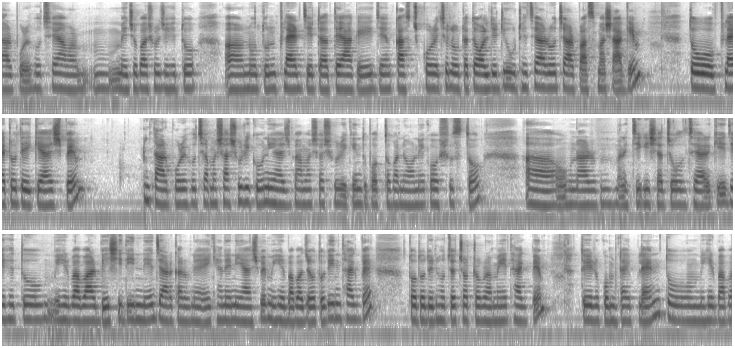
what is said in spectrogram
তারপরে হচ্ছে আমার মেজবাসু যেহেতু নতুন ফ্ল্যাট যেটাতে আগে যে কাজ করেছিল ওটাতে অলরেডি উঠেছে আরও চার পাঁচ মাস আগে। তো ফ্ল্যাটও দেখে আসবে। তারপরে হচ্ছে আমার শাশুড়িকেও নিয়ে আসবে। আমার শাশুড়ি কিন্তু বর্তমানে অনেক অসুস্থ। ওনার মানে চিকিৎসা চলছে আর কি। যেহেতু মেহের বাবা আর বেশি দিন নেই, যার কারণে এখানে নিয়ে আসবে। মেহের বাবা যতদিন থাকবে, ততদিন হচ্ছে চট্টগ্রামেই থাকবে। তো এরকমটাই প্ল্যান তো মেহের বাবা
